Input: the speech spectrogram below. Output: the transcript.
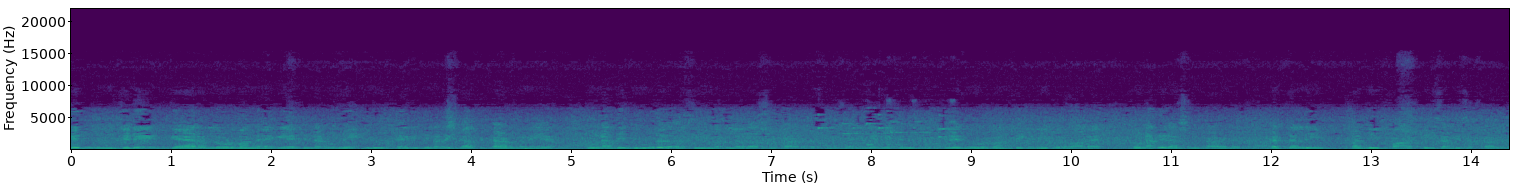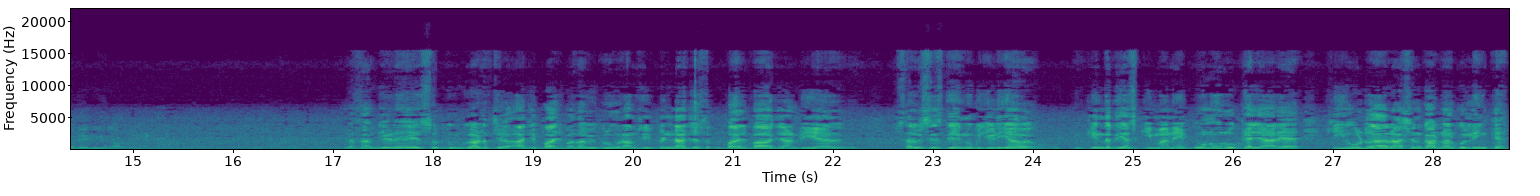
ਕਿ ਜਿਹੜੇ ਗੈਰ ਲੋੜਵੰਦ ਹੈਗੇ ਆ, ਜਿਨ੍ਹਾਂ ਨੂੰ ਨਹੀਂ ਜ਼ਰੂਰਤ ਹੈਗੀ, ਜਿਨ੍ਹਾਂ ਦੇ ਗਲਤ ਕਾਰਡ ਬਣੇ ਆ, ਉਹਨਾਂ ਦੇ ਜ਼ਰੂਰ ਅਸੀਂ ਮਤਲਬ ਰਾਸ਼ਨ ਕਾਰਡ ਰੱਖਣੇ ਚਾਹੀਦੇ ਲੇਕਿਨ ਜਿਹੜੇ ਲੋੜਵੰਦ ਤੇ ਗਰੀਬ ਪਰਿਵਾਰ ਹੈ, ਉਹਨਾਂ ਦੇ ਰਾਸ਼ਨ ਕਾਰਡ ਕੱਟਣ ਲਈ ਸਾਡੀ ਪਾਰਟੀ, ਸਾਡੀ ਸਰਕਾਰ ਕਦੇ ਵੀ ਅਲਾਉ ਨਹੀਂ ਲੈ ਜਿਹੜੇ ਸਰਦੂਲਗੜ੍ਹ 'ਚ ਅੱਜ ਭਾਜਪਾ ਦਾ ਵੀ ਪ੍ਰੋਗਰਾਮ ਸੀ, ਪਿੰਡਾਂ 'ਚ ਭਾਜਪਾ ਜਾਂਦੀ ਹੈ ਸਰਵਿਸਿਜ਼ ਦੇਣ ਨੂੰ ਵੀ ਜਿਹੜੀਆਂ ਕੇਂਦਰ ਦੀਆਂ ਸਕੀਮਾਂ ਨੇ, ਉਹਨੂੰ ਰੋਕਿਆ ਜਾ ਰਿਹਾ ਹੈ। ਕੀ ਉਹਦਾ ਰਾਸ਼ਨ ਕਾਰਡ ਨਾਲ ਕੋਈ ਲਿੰਕ ਹੈ?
